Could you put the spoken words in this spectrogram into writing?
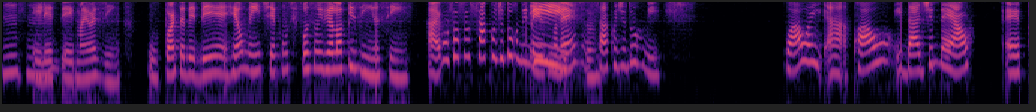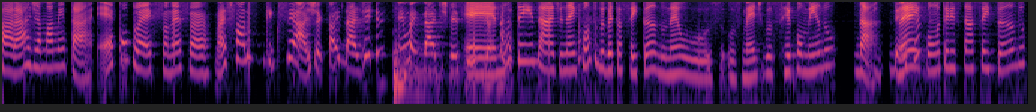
Uhum. Ele é, é maiorzinho. O porta-bebê é- realmente é como se fosse um envelopezinho, assim. Ah, é como se fosse um saco de dormir mesmo, Isso. né? Um saco de dormir. Qual a, qual idade ideal é parar de amamentar? É complexo, né? Essa... Mas fale o que, que você acha. Qual idade? Tem uma idade específica? É, não tem idade, né? Enquanto o bebê está aceitando, né? Os, os médicos recomendam dar, né? Deixa. Enquanto ele está aceitando,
